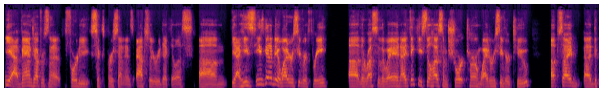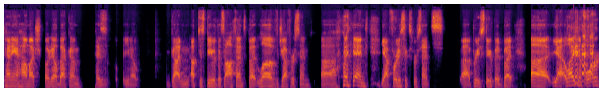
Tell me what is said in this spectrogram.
Yeah, Van Jefferson at 46% is absolutely ridiculous. Um, yeah, he's he's going to be a wide receiver 3 uh, the rest of the way and I think he still has some short-term wide receiver 2 upside uh, depending on how much Odell Beckham has, you know, gotten up to speed with this offense, but love Jefferson. Uh, and yeah, 46% uh, pretty stupid. But uh, yeah, Elijah Moore.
